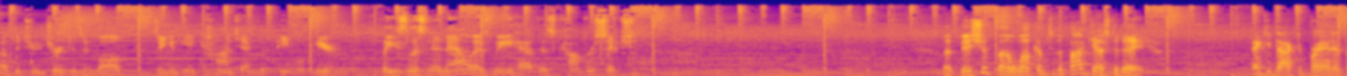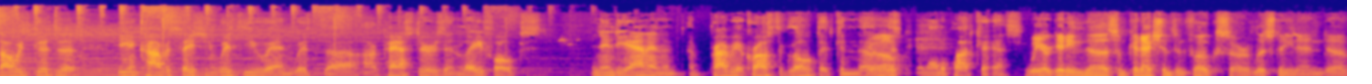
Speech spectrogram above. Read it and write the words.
of the two churches involved so you can be in contact with people here. Please listen in now as we have this conversation. But Bishop, uh, welcome to the podcast today. Thank you, Dr. Brad. It's always good to be in conversation with you and with uh, our pastors and lay folks in Indiana and uh, probably across the globe that can uh, oh. listen on the podcast. We are getting uh, some connections and folks are listening and uh,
